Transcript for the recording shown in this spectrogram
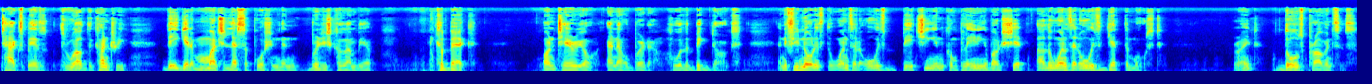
taxpayers throughout the country, they get a much lesser portion than British Columbia, Quebec, Ontario, and Alberta, who are the big dogs. And if you notice, the ones that are always bitching and complaining about shit are the ones that always get the most. right? Those provinces.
